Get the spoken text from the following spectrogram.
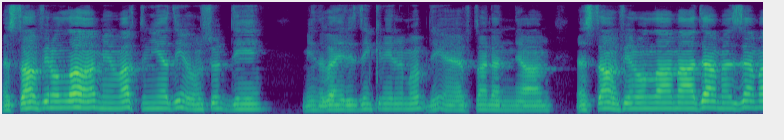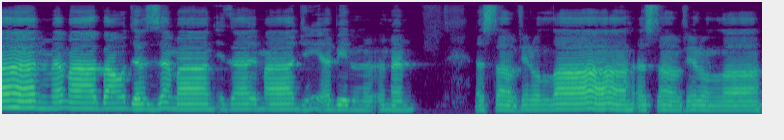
أستغفر الله من وقت يضيع سدي. من غير ذكر المبدي أفضل النعم. أستغفر الله ما دام الزمان وما بعد الزمان إذا ما جيء بالأمم. أستغفر الله أستغفر الله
